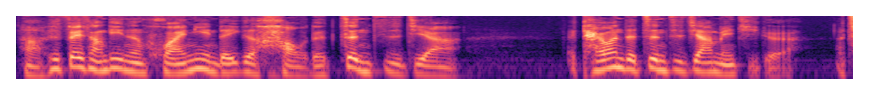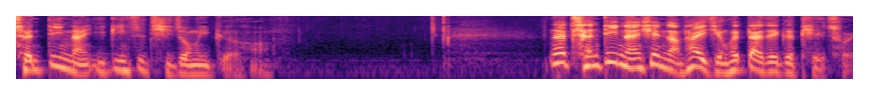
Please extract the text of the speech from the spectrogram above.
啊，是非常令人怀念的一个好的政治家。台湾的政治家没几个，陈定南一定是其中一个哈。那陈定南县长他以前会带着一个铁锤，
